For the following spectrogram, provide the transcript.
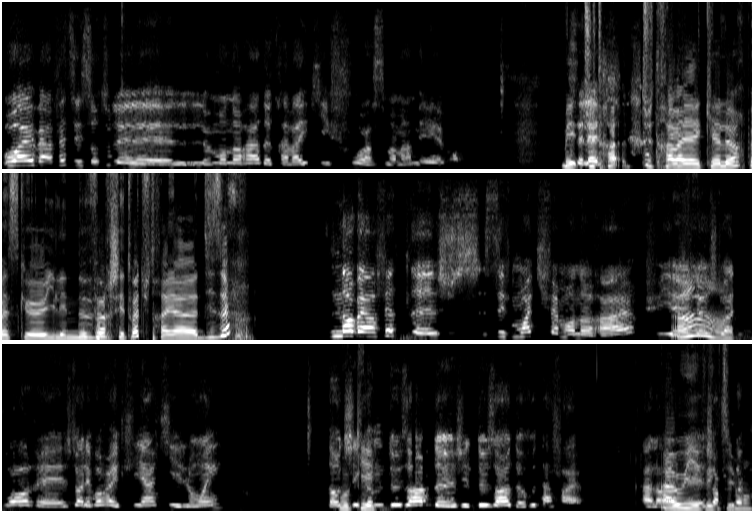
Ouais, ben en fait, c'est surtout le, mon horaire de travail qui est fou en ce moment, mais bon. Mais tu, travailles à quelle heure? Parce qu'il est 9h chez toi, tu travailles à 10h Non, ben en fait, euh, c'est moi qui fais mon horaire. Puis euh, là, je dois, ah! aller voir, euh, je dois aller voir un client qui est loin. Donc j'ai comme deux heures de j'ai deux heures de route à faire. Alors, ah oui, effectivement.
